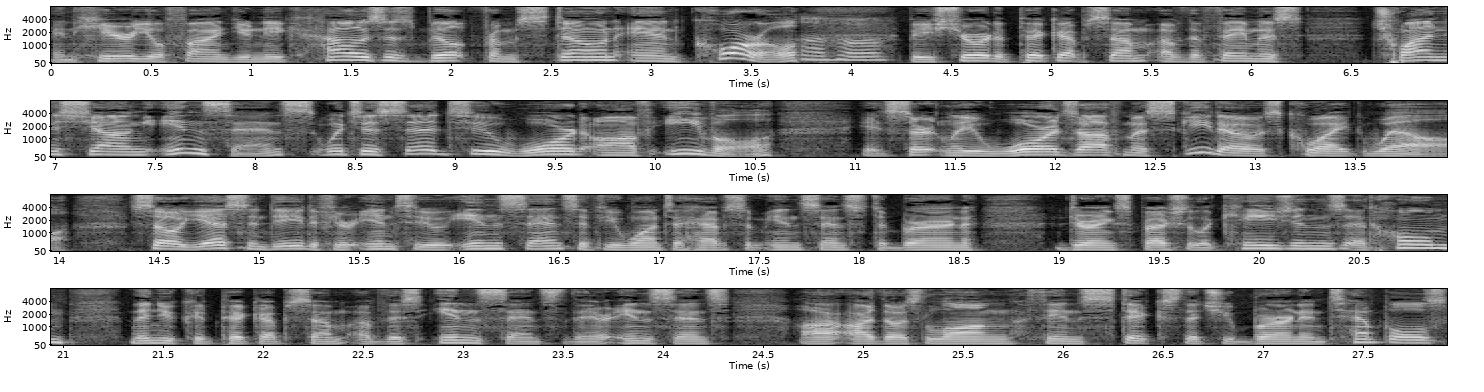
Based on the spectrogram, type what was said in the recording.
And here you'll find unique houses built from stone and coral. Uh -huh. Be sure to pick up some of the famous Chuanxiang incense, which is said to ward off evil. It certainly wards off mosquitoes quite well. So, yes, indeed, if you're into incense, if you want to have some incense to burn during special occasions at home, then you could pick up some of this incense there. Incense are, are those long, thin sticks that you burn in temples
